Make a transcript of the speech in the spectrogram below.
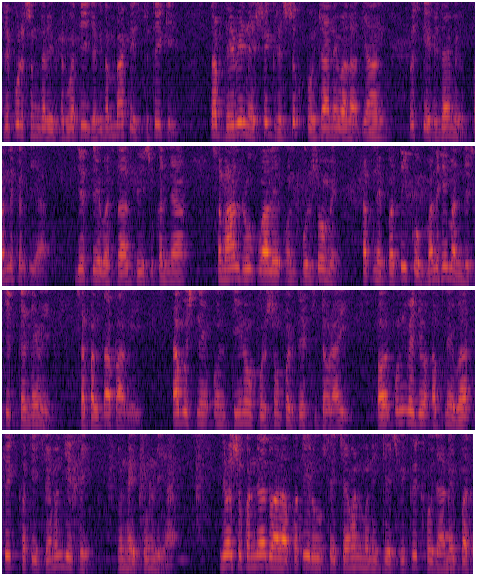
त्रिपुर सुंदरी भगवती जगदम्बा की स्तुति की, तब देवी ने शीघ्र सुख पहुँचाने वाला ज्ञान उसके हृदय में उत्पन्न कर दिया, जिससे वह साध्वी सुकन्या समान रूप वाले उन पुरुषों में अपने पति को मन ही मन निश्चित करने में सफलता पा गई। अब उसने उन तीनों पुरुषों पर दृष्टि दौड़ाई। और उनमें जो अपने वास्तविक पति चैवन जी थे, उन्हें चुन लिया। जो सुकन्या द्वारा पति रूप से चैवन मुनि के स्वीकृत हो जाने पर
